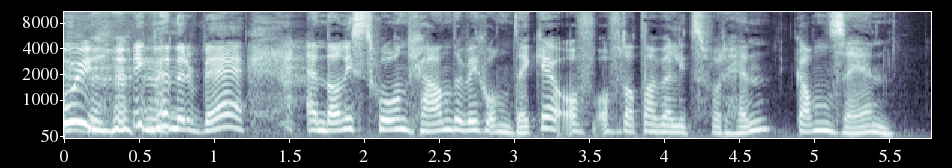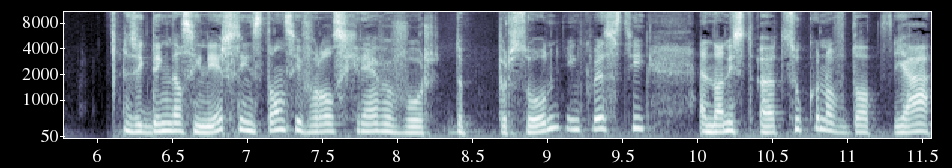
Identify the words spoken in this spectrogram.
oei, ik ben erbij. En dan is het gewoon gaandeweg ontdekken of, of dat dat wel iets voor hen kan zijn. Dus ik denk dat ze in eerste instantie vooral schrijven voor de persoon in kwestie. En dan is het uitzoeken of dat... Ja,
